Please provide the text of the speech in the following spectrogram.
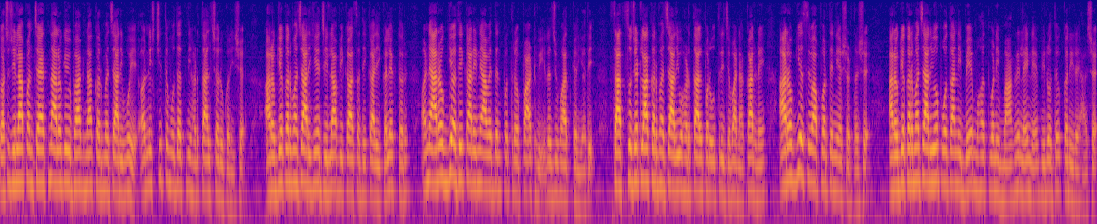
કચ્છ જિલ્લા પંચાયતના આરોગ્ય વિભાગના કર્મચારીઓએ અનિશ્ચિત મુદતની હડતાલ શરૂ કરી છે. આરોગ્ય કર્મચારીએ જિલ્લા વિકાસ અધિકારી કલેક્ટર અને આરોગ્ય અધિકારીને આવેદનપત્ર પાઠવી રજૂઆત કરી હતી. સાતસો જેટલા કર્મચારીઓ હડતાલ પર ઉતરી જવાના કારણે આરોગ્ય સેવા પર તેની અસર થશે. આરોગ્ય કર્મચારીઓ પોતાની બે મહત્વની માંગણી લઈને વિરોધ કરી રહ્યા છે.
